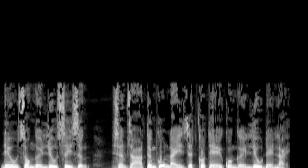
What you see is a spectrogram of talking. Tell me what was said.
Đều do người Liêu xây dựng. Xem ra tấm gỗ này rất có thể của người Liêu để lại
